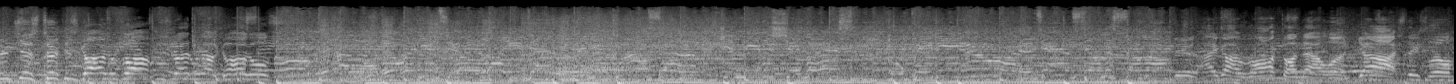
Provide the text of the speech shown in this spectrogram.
Luke just took his goggles off. He's riding without goggles. Dude, I got rocked on that one. Gosh, thanks, Lil.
